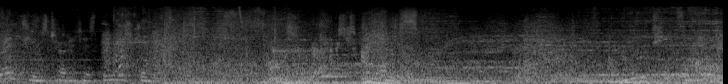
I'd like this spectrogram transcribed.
Red team's turret has been destroyed. Blue team's inhibitor has been destroyed.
